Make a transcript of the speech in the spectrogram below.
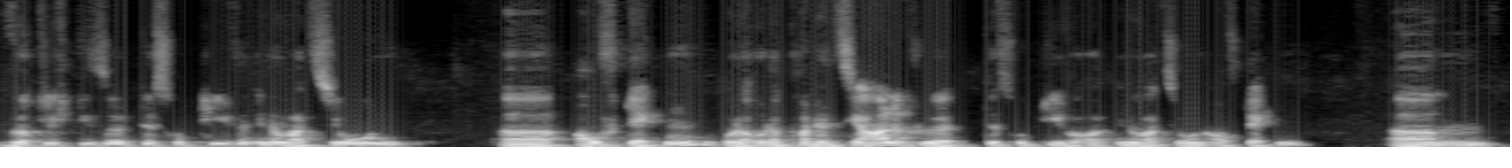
wirklich diese disruptiven Innovationen äh, aufdecken oder, oder Potenziale für disruptive Innovationen aufdecken. Ähm,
